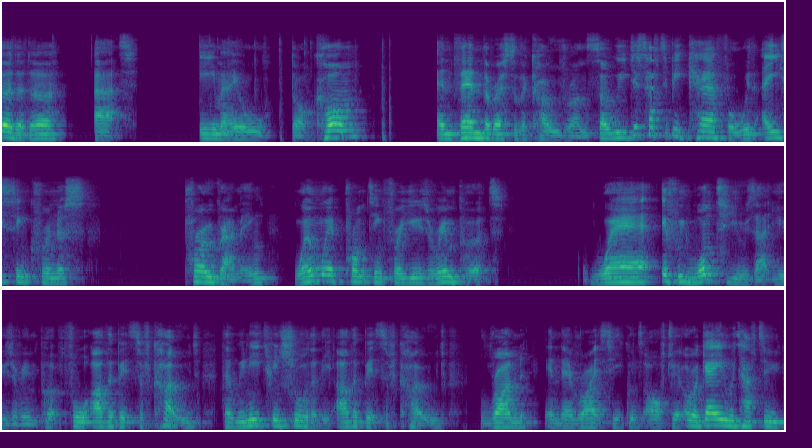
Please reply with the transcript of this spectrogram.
da da da, at email.com, and then the rest of the code runs. So we just have to be careful with asynchronous programming when we're prompting for a user input where if we want to use that user input for other bits of code, then we need to ensure that the other bits of code run in their right sequence after it. Or again, we'd have to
